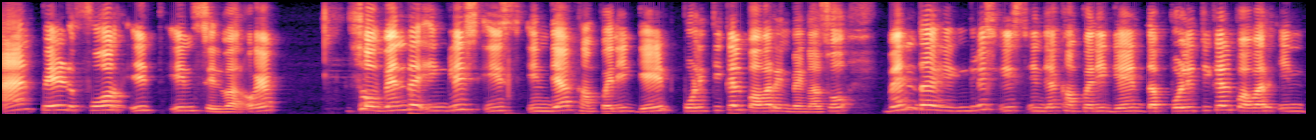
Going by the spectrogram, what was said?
and paid for it in silver. Okay. So when the English East India Company gained political power in Bengal, so when the English East India Company gained the political power in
